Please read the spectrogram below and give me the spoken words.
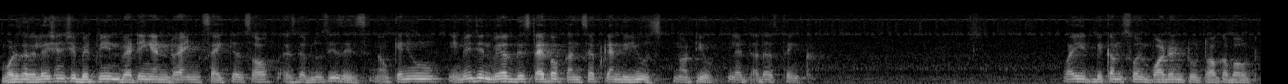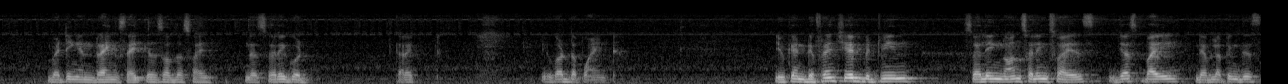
what is the relationship between wetting and drying cycles of SWCCs. Now can you imagine where this type of concept can be used? Not you, let others think. Why it becomes so important to talk about wetting and drying cycles of the soil? That's very good correct you got the point you can differentiate between swelling non swelling soils just by developing this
